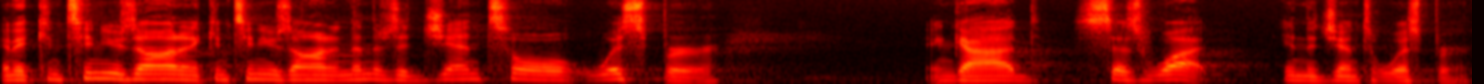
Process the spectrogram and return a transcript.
And it continues on and it continues on. And then there's a gentle whisper. And God says, What in the gentle whisper?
